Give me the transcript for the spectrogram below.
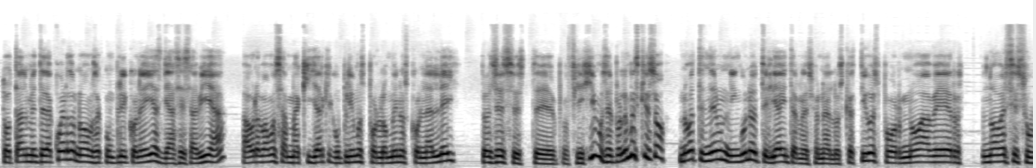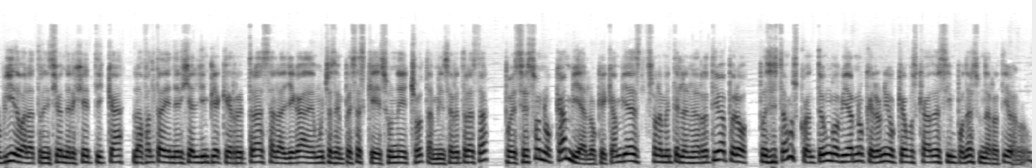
Totalmente de acuerdo, no vamos a cumplir con ellas, ya se sabía ahora vamos a maquillar que cumplimos por lo menos con la ley. Entonces, este, pues fingimos. El problema es que eso no va a tener ninguna utilidad internacional. Los castigos por no haber no haberse subido a la transición energética, la falta de energía limpia que retrasa la llegada de muchas empresas, que es un hecho, también se retrasa, pues eso no cambia, lo que cambia es solamente la narrativa, pero pues estamos ante un gobierno que lo único que ha buscado es imponer su narrativa, ¿no?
